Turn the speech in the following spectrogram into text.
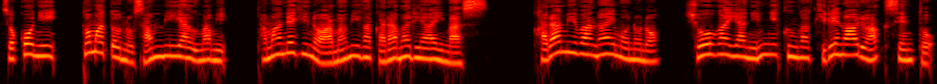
そこにトマトの酸味や旨味、玉ねぎの甘みが絡まり合います。辛みはないものの、生姜やニンニクがキレのあるアクセント。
